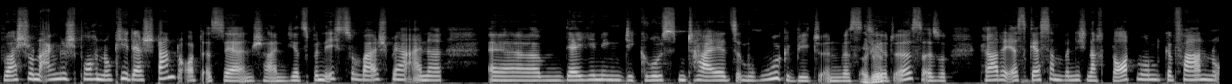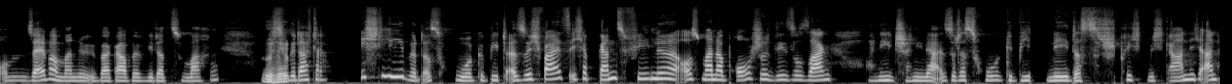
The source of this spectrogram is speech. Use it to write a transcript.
du hast schon angesprochen, okay, der Standort ist sehr entscheidend. Jetzt bin ich zum Beispiel eine ähm, derjenigen, die größtenteils im Ruhrgebiet investiert okay. ist. Also gerade erst gestern bin ich nach Dortmund gefahren, um selber meine Übergabe wieder zu machen. Und mhm. ich so gedacht habe, ich liebe das Ruhrgebiet. Also ich weiß, ich habe ganz viele aus meiner Branche, die so sagen, oh nee, Janina, also das Ruhrgebiet, nee, das spricht mich gar nicht an.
